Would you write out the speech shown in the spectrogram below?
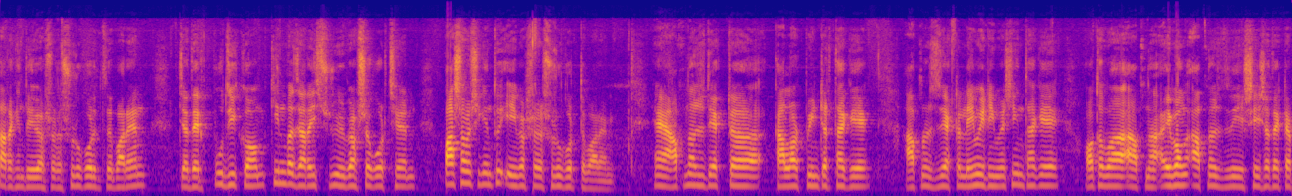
তারা কিন্তু এই ব্যবসাটা শুরু করে দিতে পারেন যাদের পুঁজি কম কিংবা যারা স্টুডিওর ব্যবসা করছেন পাশাপাশি কিন্তু এই ব্যবসাটা শুরু করতে পারেন। হ্যাঁ আপনার যদি একটা কালার প্রিন্টার থাকে আপনার যদি একটা লিমিটিং মেশিন থাকে অথবা আপনার এবং আপনার যদি সেই সাথে একটা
